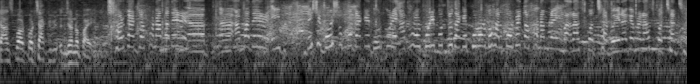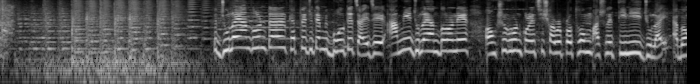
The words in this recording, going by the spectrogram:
চান্স পাওয়ার পর চাকরি যেন পায়। সরকার যখন আমাদের আমাদের এই দেশে বৈষম্যটাকে দূর করে আঠারোর পরিপত্রটাকে পুনর্বহাল করবে তখন আমরা এই রাজপথ ছাড়বো। এর আগে আমরা রাজপথ ছাড়ছি না। জুলাই আন্দোলনটার ক্ষেত্রে যদি আমি বলতে চাই যে আমি জুলাই আন্দোলনে অংশগ্রহণ করেছি সর্বপ্রথম আসলে তিনই জুলাই এবং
